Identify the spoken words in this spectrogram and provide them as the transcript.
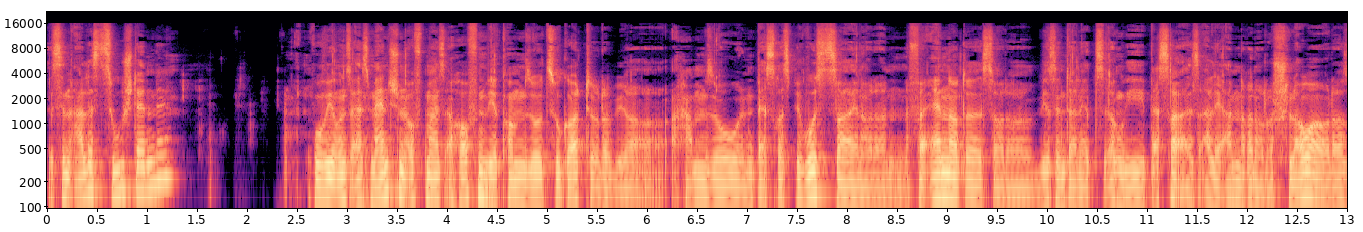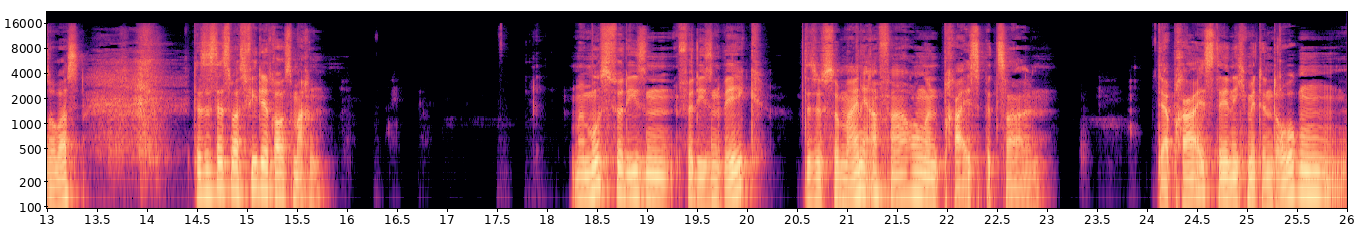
es sind alles Zustände, wo wir uns als Menschen oftmals erhoffen, wir kommen so zu Gott oder wir haben so ein besseres Bewusstsein oder ein verändertes oder wir sind dann jetzt irgendwie besser als alle anderen oder schlauer oder sowas. Das ist das, was viele draus machen. Man muss für diesen, für diesen Weg, das ist so meine Erfahrung, einen Preis bezahlen. Der Preis, den ich mit den Drogen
